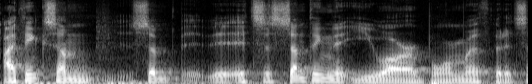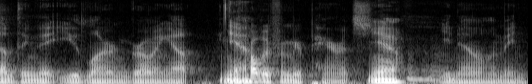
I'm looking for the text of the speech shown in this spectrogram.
I think some some it's a, something that you are born with, but it's something that you learn growing up, Yeah. probably from your parents. Yeah. You know, I mean,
